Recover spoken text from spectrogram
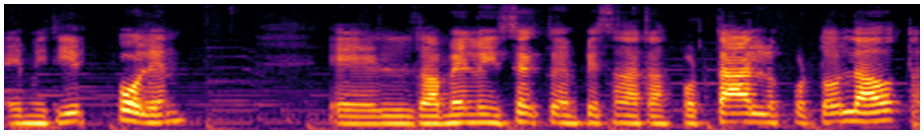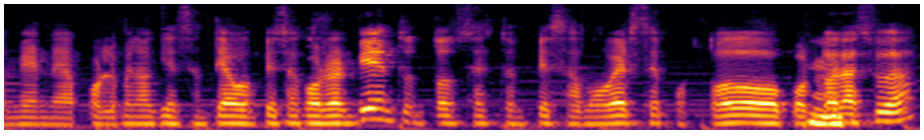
emitir polen el, también los insectos empiezan a transportarlos por todos lados, también eh, por lo menos aquí en Santiago empieza a correr viento, entonces esto empieza a moverse por todo por toda mm. la ciudad.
